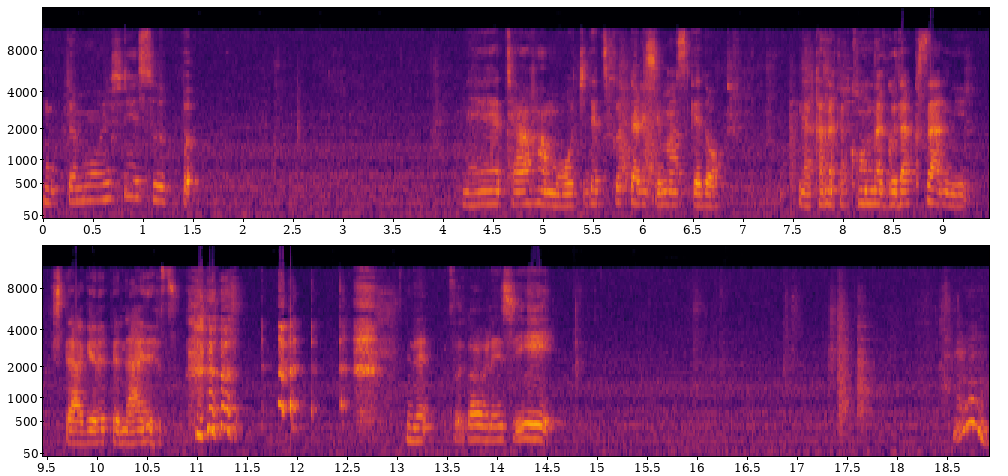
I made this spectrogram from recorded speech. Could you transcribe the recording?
とっても美味しいスープ。ねえチャーハンもお家で作ったりしますけど。なかなかこんな具だくさんにしてあげれてないです。ねすごい嬉しい。うん。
